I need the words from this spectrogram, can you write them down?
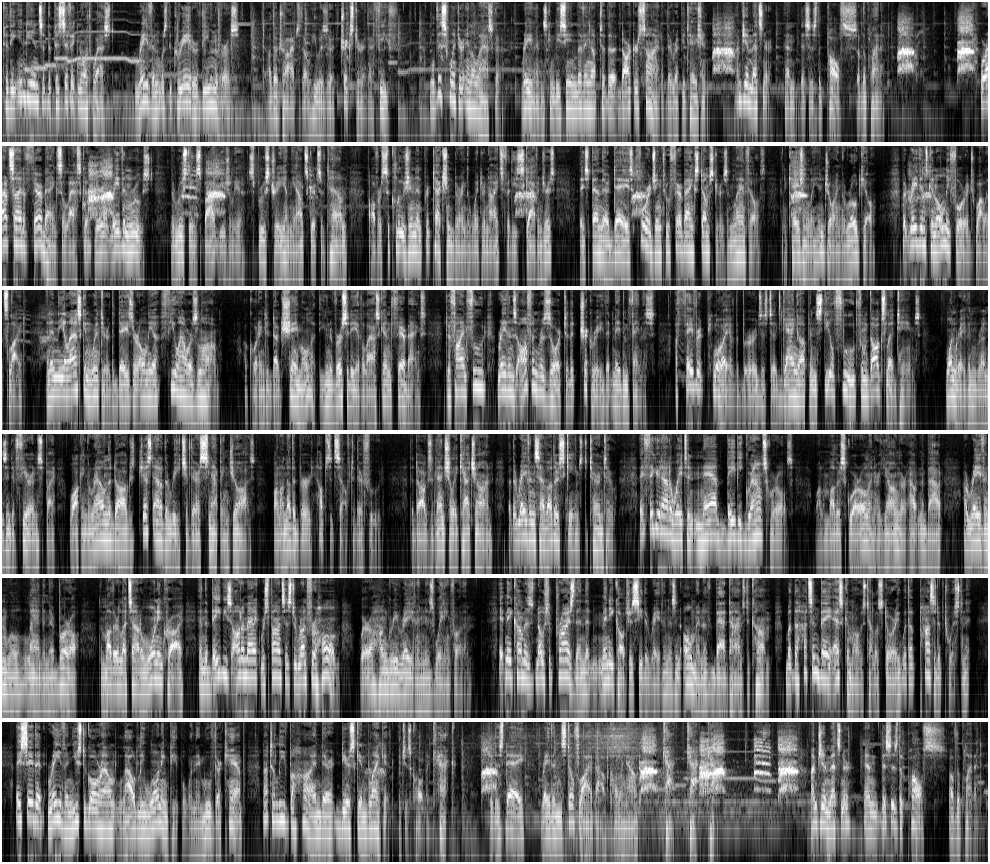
To the Indians of the Pacific Northwest, Raven was the creator of the universe. To other tribes, though, he was a trickster and a thief. Well, this winter in Alaska, ravens can be seen living up to the darker side of their reputation. I'm Jim Metzner, and this is the pulse of the planet. We're outside of Fairbanks, Alaska, near a raven roost. The roosting spot, usually a spruce tree on the outskirts of town, offers seclusion and protection during the winter nights for these scavengers. They spend their days foraging through Fairbanks dumpsters and landfills, and occasionally enjoying a roadkill. But ravens can only forage while it's light, and in the Alaskan winter the days are only a few hours long. According to Doug Schamel at the University of Alaska in Fairbanks, to find food, ravens often resort to the trickery that made them famous. A favorite ploy of the birds is to gang up and steal food from dog sled teams. One raven runs interference by walking around the dogs just out of the reach of their snapping jaws, while another bird helps itself to their food. The dogs eventually catch on, but the ravens have other schemes to turn to. They figured out a way to nab baby ground squirrels. While a mother squirrel and her young are out and about, a raven will land in their burrow. The mother lets out a warning cry, and the baby's automatic response is to run for home, where a hungry raven is waiting for them. It may come as no surprise, then, that many cultures see the raven as an omen of bad times to come. But the Hudson Bay Eskimos tell a story with a positive twist in it. They say that Raven used to go around loudly warning people when they moved their camp not to leave behind their deerskin blanket, which is called a kak. To this day, ravens still fly about calling out, cat, cat, cat. I'm Jim Metzner, and this is the pulse of the planet.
